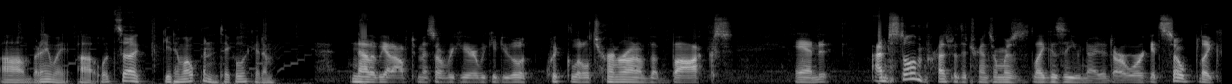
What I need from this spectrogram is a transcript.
Um, but anyway, uh, let's uh, get him open and take a look at him. Now that we got Optimus over here, we could do a quick little turnaround of the box. And I'm still impressed with the Transformers Legacy United artwork. It's so, like,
